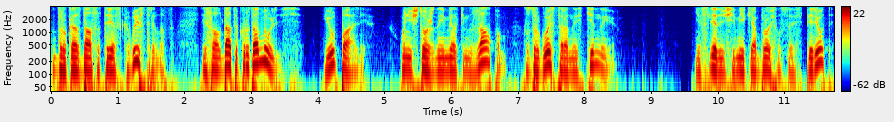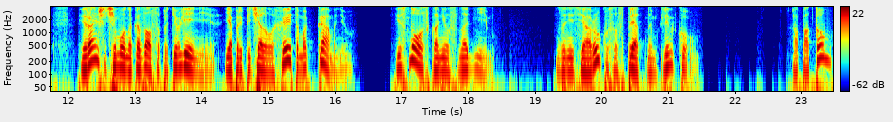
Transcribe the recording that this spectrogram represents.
Вдруг раздался треск выстрелов, и солдаты крутанулись и упали, уничтоженные мелким залпом с другой стороны стены. И в следующий миг я бросился вперед, и раньше, чем он оказал сопротивление, я припечатал Хейтома к камню и снова склонился над ним, занеся руку со спрятанным клинком. А потом,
